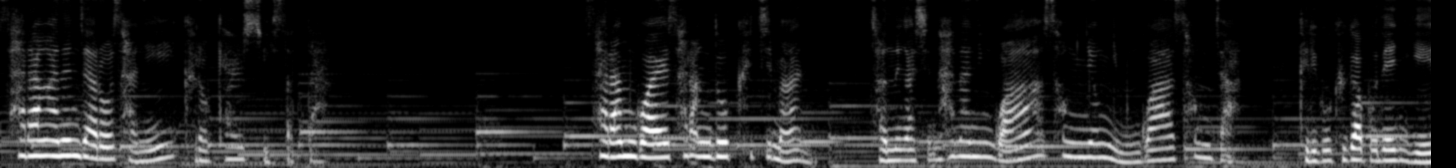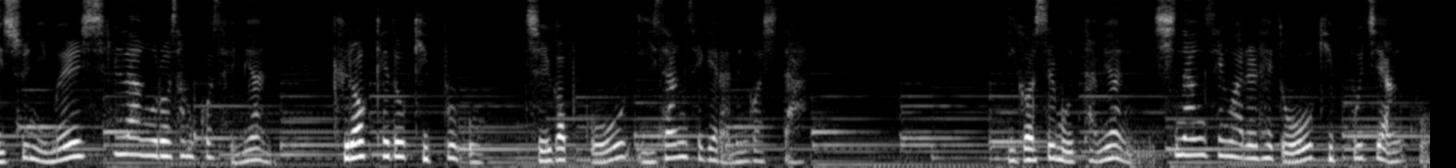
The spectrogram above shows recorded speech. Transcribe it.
사랑하는 자로 사니 그렇게 할 수 있었다. 사람과의 사랑도 크지만 전능하신 하나님과 성령님과 성자, 그리고 그가 보낸 예수님을 신랑으로 삼고 살면 그렇게도 기쁘고 즐겁고 이상세계라는 것이다. 이것을 못하면 신앙생활을 해도 기쁘지 않고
